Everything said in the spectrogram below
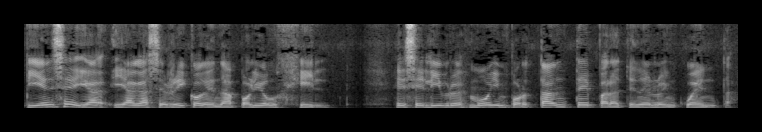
Piense y, hágase rico de Napoleón Hill. Ese libro es muy importante para tenerlo en cuenta.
